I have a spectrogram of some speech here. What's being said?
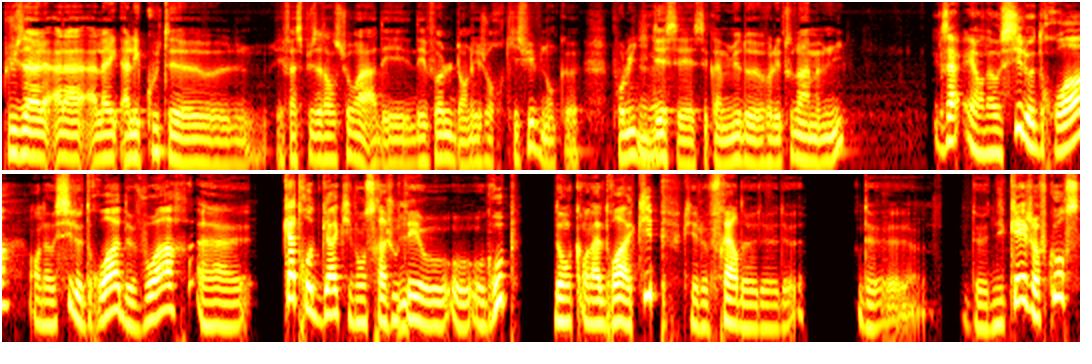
plus à, l'écoute et fasse plus attention à des, des vols dans les jours qui suivent. Donc pour lui, l'idée c'est, c'est quand même mieux de voler tout dans la même nuit. Exact. Et on a aussi le droit, on a aussi le droit de voir quatre autres gars qui vont se Mm. rajouter au, au- au groupe. Donc on a le droit à Kip, qui est le frère de de, de, de, de Nick Cage, of course.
